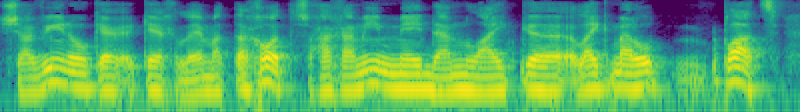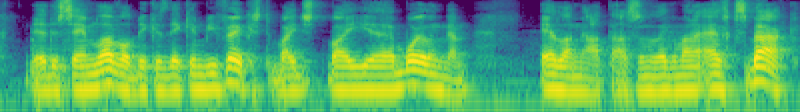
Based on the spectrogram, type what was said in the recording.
Shavinu kechle matachot. So Hachamim made them like uh, like metal plots. They're the same level because they can be fixed by just by uh, boiling them. Ela So the Gemara asks back.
